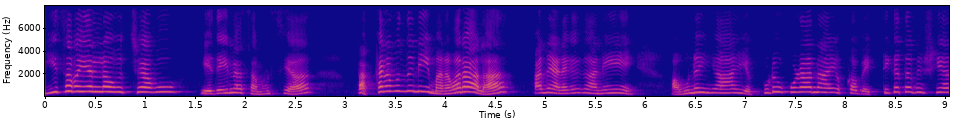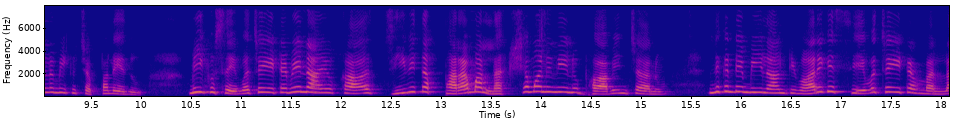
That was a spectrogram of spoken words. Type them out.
ఈ సమయంలో వచ్చావు? ఏదైనా సమస్య? పక్కన ఉంది నీ మనవరాలా? అని అడగగానే అవునయ్యా ఎప్పుడూ కూడా నా యొక్క వ్యక్తిగత విషయాలు మీకు చెప్పలేదు. మీకు సేవ చేయటమే నా యొక్క జీవిత పరమ లక్ష్యమని నేను భావించాను. ఎందుకంటే మీలాంటి వారికి సేవ చేయటం వల్ల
